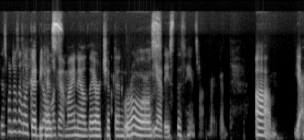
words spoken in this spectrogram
This one doesn't look good Don't because look at my nails; they are chipped and gross. yeah, these this hand's not very good. Um, yeah.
